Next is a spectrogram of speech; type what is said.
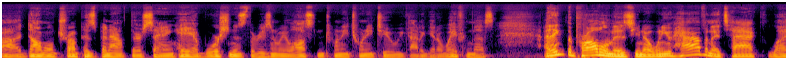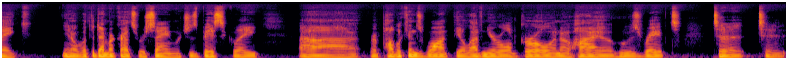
uh, Donald Trump has been out there saying, hey, abortion is the reason we lost in 2022. We got to get away from this. I think the problem is, you know, when you have an attack like, you know, what the Democrats were saying, which is basically uh, Republicans want the 11 year old girl in Ohio who was raped to to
